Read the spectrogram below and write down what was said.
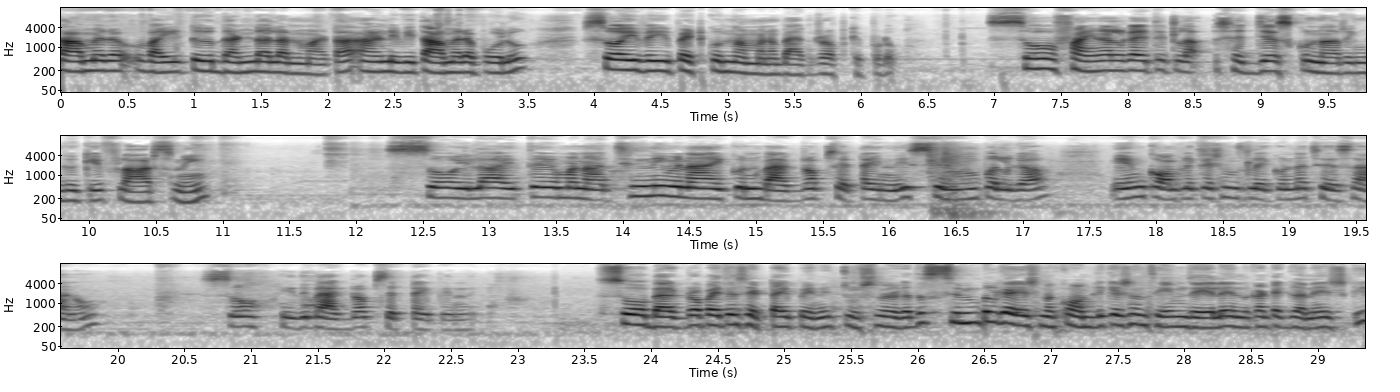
తామర వైట్ దండలు అనమాట అండ్ ఇవి తామర పూలు. సో ఇవి పెట్టుకుందాం మన బ్యాక్ డ్రాప్కి ఇప్పుడు. సో ఫైనల్గా అయితే ఇట్లా సెట్ చేసుకున్న రింగ్కి ఫ్లవర్స్ని. సో ఇలా అయితే మన చిన్ని వినాయకుని బ్యాక్డ్రాప్ సెట్ అయింది. సింపుల్గా ఏం కాంప్లికేషన్స్ లేకుండా చేశాను. సో ఇది బ్యాక్డ్రాప్ సెట్ అయిపోయింది. సో బ్యాక్డ్రాప్ అయితే సెట్ అయిపోయింది. చూస్తున్నారు కదా సింపుల్గా వేసిన కాంప్లికేషన్స్ ఏం చేయలేదు ఎందుకంటే గణేష్కి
